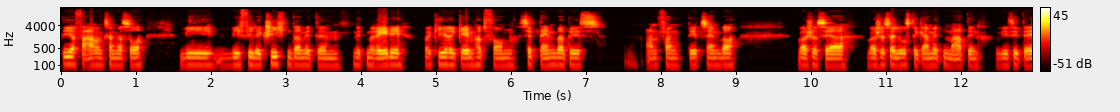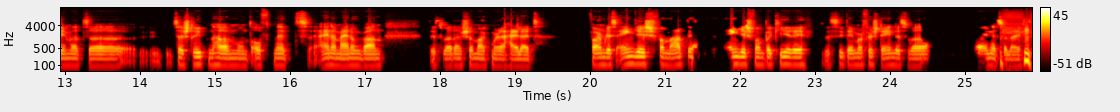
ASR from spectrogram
die Erfahrung, sagen wir so, wie, wie viele Geschichten da mit dem, mit dem Redi Valkyrie gegeben hat von September bis Anfang Dezember, war schon sehr, war schon sehr lustig auch mit dem Martin, wie sie da immer zerstritten haben und oft nicht einer Meinung waren. Das war dann schon manchmal ein Highlight. Vor allem das Englisch von Martin, das Englisch von Bakiri, dass sie den mal verstehen, das war, war eh nicht so leicht.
